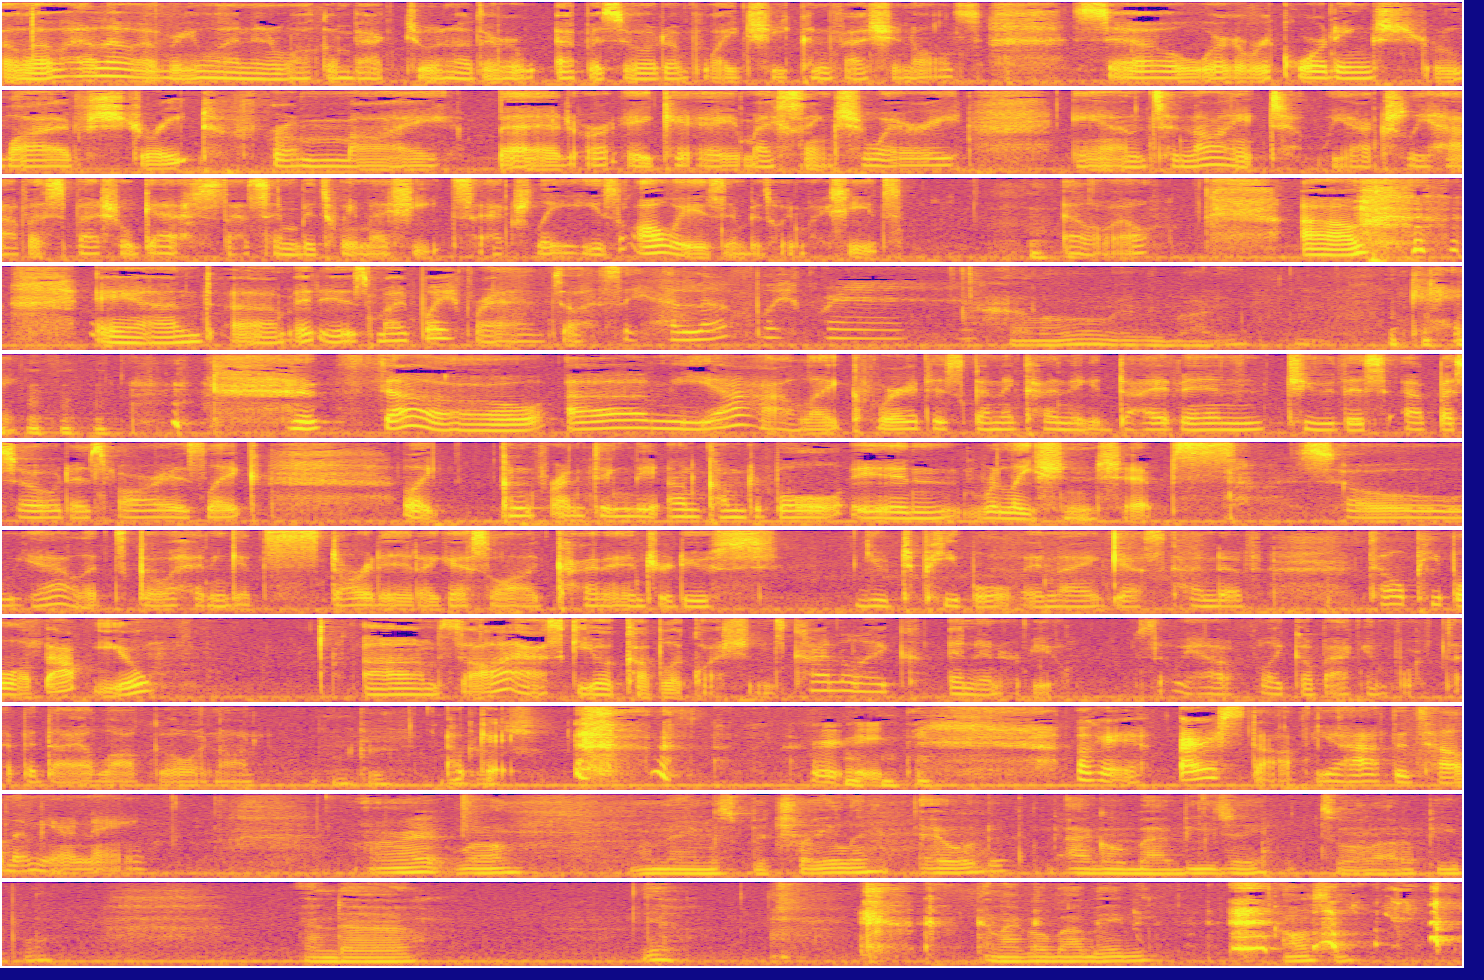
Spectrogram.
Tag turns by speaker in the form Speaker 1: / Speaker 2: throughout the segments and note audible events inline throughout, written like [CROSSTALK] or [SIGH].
Speaker 1: Hello, hello, everyone, and welcome back to another episode of White Sheet Confessionals. So, we're recording live straight from my bed, or aka my sanctuary. And tonight, we actually have a special guest that's in between my sheets. Actually, he's always in between my sheets. [LAUGHS] LOL. Um, [LAUGHS] and um, it is my boyfriend. So, I say hello, boyfriend.
Speaker 2: Hello, everybody.
Speaker 1: Okay. [LAUGHS] so, um, yeah, like we're just gonna kind of dive into this episode as far as like, like confronting the uncomfortable in relationships. So, yeah, let's go ahead and get started. I guess I'll kind of introduce you to people and I guess kind of tell people about you. Um, so I'll ask you a couple of questions, kind of like an interview. So we have like a back and forth type of dialogue going on.
Speaker 2: Okay.
Speaker 1: Okay. [LAUGHS] right. okay, first off, you have to tell them your name.
Speaker 2: All right. Well, my name is Betraylin Elder. I go by BJ to a lot of people. And, uh, yeah. [LAUGHS] and I go by Baby also. [LAUGHS]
